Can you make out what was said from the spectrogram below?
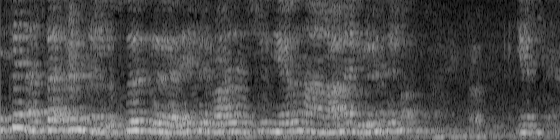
ممكن أستأذن الأستاذ ياسر بعد التشريف نيابه عن العمل يقول لنا كلمه؟ يس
